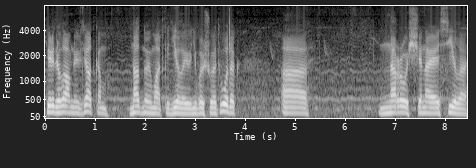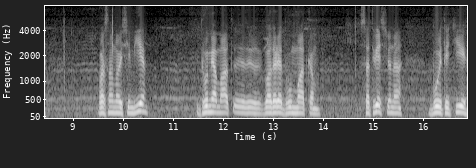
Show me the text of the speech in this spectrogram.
Перед главным взятком на одной матке делаю небольшой отводок, а нарощенная сила в основной семье, двумя мат, э, благодаря двум маткам, соответственно, будет идти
